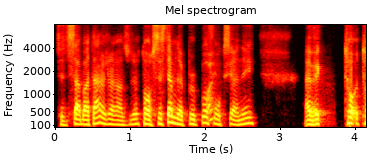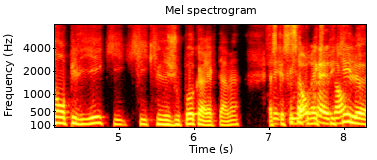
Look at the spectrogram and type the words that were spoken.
C'est du sabotage, le rendu là. Ton système ne peut pas fonctionner avec ton, pilier qui ne le joue pas correctement. Est-ce que ça, ça pourrait expliquer le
